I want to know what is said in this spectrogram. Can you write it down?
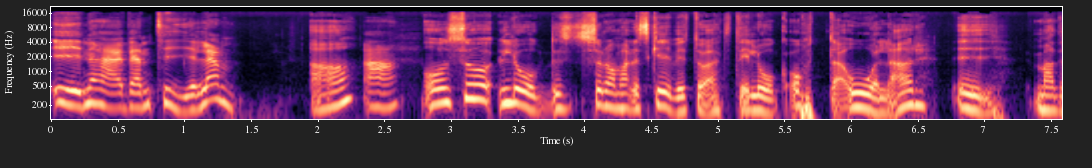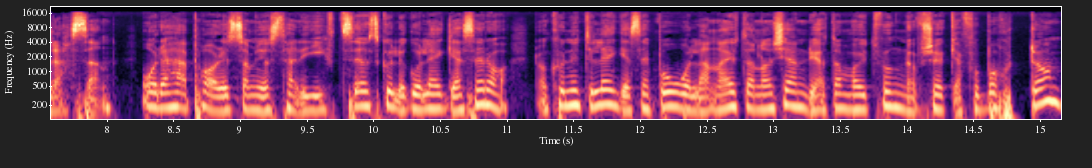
i den här ventilen. Ja. Ja. Och så låg det, så de hade skrivit då att det låg åtta ålar i madrassen. Och det här paret som just hade gift sig och skulle gå och lägga sig då, de kunde inte lägga sig på ålarna utan de kände att de var tvungna att försöka få bort dem.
